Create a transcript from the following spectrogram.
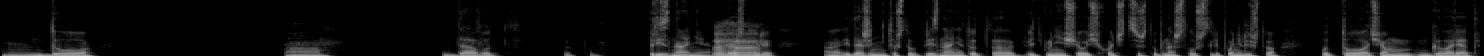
до, а, до вот признания, угу. да, что ли. А, и даже не то, чтобы признание. Тут а, ведь мне еще очень хочется, чтобы наши слушатели поняли, что вот то, о чем говорят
